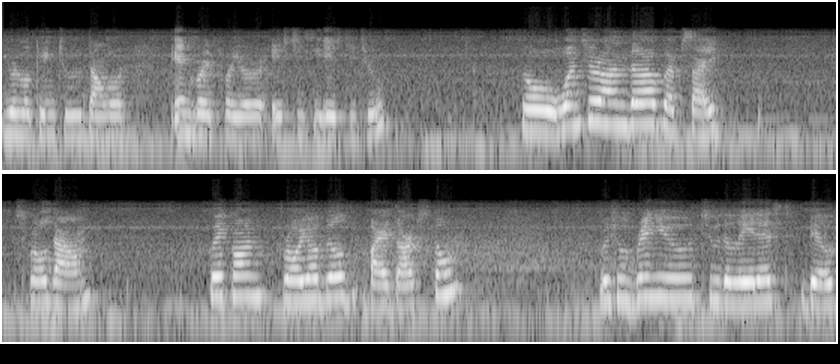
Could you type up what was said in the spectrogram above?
you're looking to download Android for your HTC HD2. So once you're on the website, scroll down Click on Froyo build by Darkstone which will bring you to the latest build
